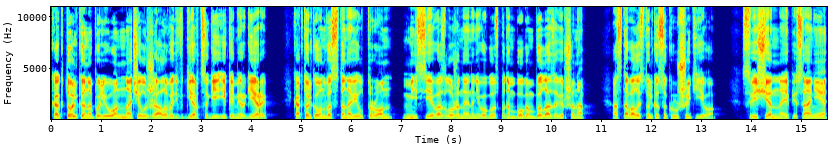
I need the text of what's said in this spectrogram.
Как только Наполеон начал жаловать в герцоги и камергеры, как только он восстановил трон, миссия, возложенная на него Господом Богом, была завершена. Оставалось только сокрушить его. Священное Писание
